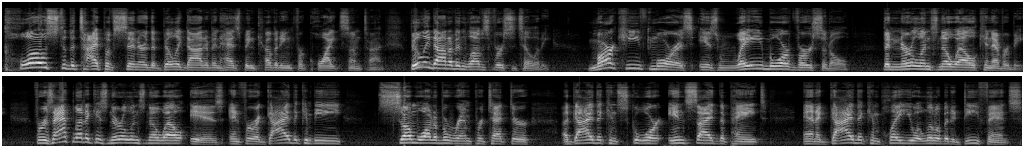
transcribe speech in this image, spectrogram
close to the type of center that Billy Donovan has been coveting for quite some time. Billy Donovan loves versatility. Markieff Morris is way more versatile than Nerlens Noel can ever be. For as athletic as Nerlens Noel is, and for a guy that can be somewhat of a rim protector, a guy that can score inside the paint, and a guy that can play you a little bit of defense,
